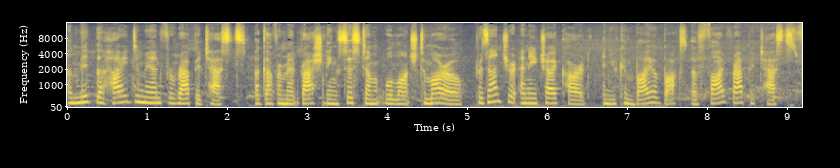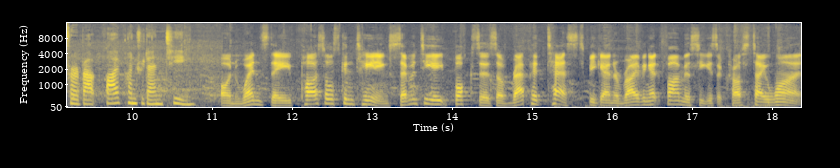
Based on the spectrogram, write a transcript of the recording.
Amid the high demand for rapid tests, a government rationing system will launch tomorrow. Present your NHI card, and you can buy a box of five rapid tests for about 500 NT. On Wednesday, parcels containing 78 boxes of rapid tests began arriving at pharmacies across Taiwan.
